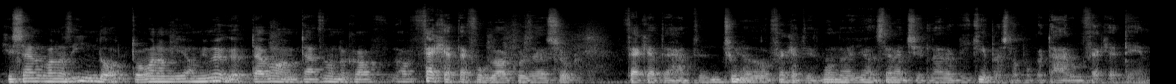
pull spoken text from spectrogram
hiszen van az indotto, van, ami, ami mögötte van, tehát vannak a, a fekete foglalkozások, fekete, hát csúnya dolog feketét mondani, egy olyan szerencsétlen, aki képeslapokat árul feketén.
